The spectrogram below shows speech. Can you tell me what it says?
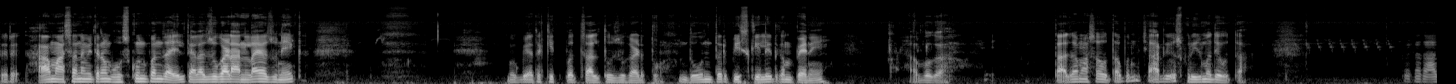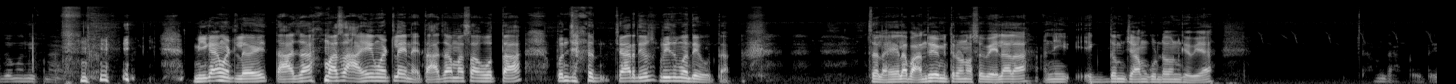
तर हा मासा ना मित्रांनो भोसकून पण जाईल. त्याला जुगाड आणलाय अजून एक. बघूया आता कितपत चालतो जुगाड तो. दोन तर पीस केलेत कंप्याने. हा बघा. ताजा मासा होता पण चार दिवस फ्रीजमध्ये होता. आजो म्हणत नाही. मी काय म्हटलंय ताजा मासा आहे म्हटलंय नाही. ताजा मासा होता पण चार चार दिवस फ्रीजमध्ये होता. चला याला बांधूया मित्रांनो असं वेलाला आणि एकदम जाम गुंडावून घेऊया. थांब दाखवतोय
